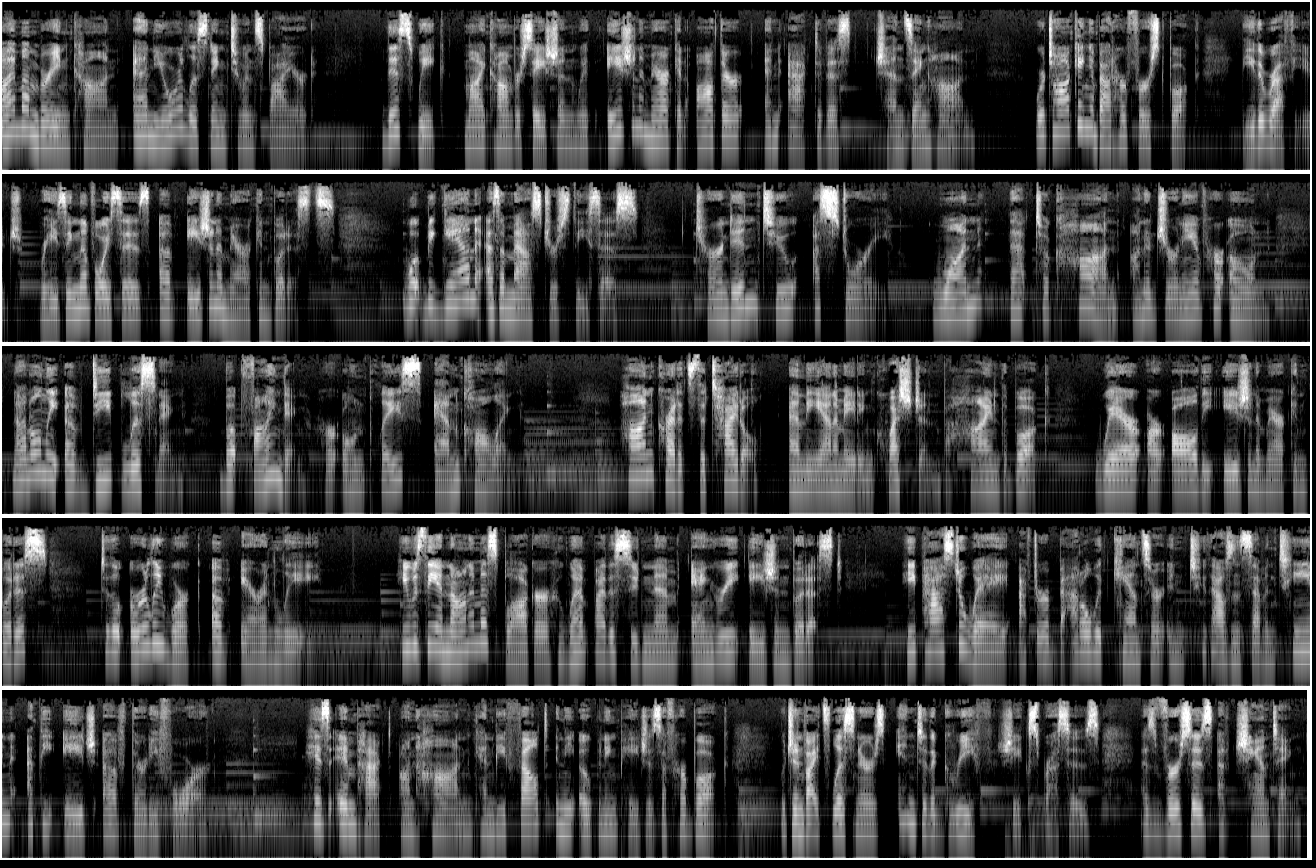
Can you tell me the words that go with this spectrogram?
I'm Umbreen Khan, and you're listening to Inspired. This week, my conversation with Asian American author and activist Chen Chenxing Han. We're talking about her first book, Be the Refuge Raising the Voices of Asian American Buddhists. What began as a master's thesis turned into a story, one that took Han on a journey of her own, not only of deep listening but finding her own place and calling. Han credits the title and the animating question behind the book, Where Are All the Asian American Buddhists? to the early work of Aaron Lee. He was the anonymous blogger who went by the pseudonym Angry Asian Buddhist. He passed away after a battle with cancer in 2017 at the age of 34. His impact on Han can be felt in the opening pages of her book, which invites listeners into the grief she expresses as verses of chanting,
